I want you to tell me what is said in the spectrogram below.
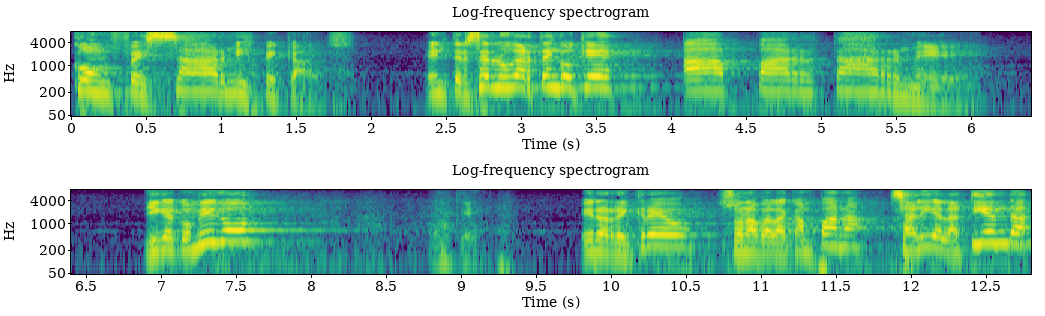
confesar mis pecados. En tercer lugar, tengo que apartarme. Diga conmigo. Ok. Era recreo, sonaba la campana, salía a la tienda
